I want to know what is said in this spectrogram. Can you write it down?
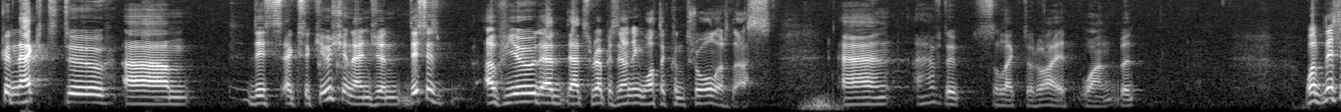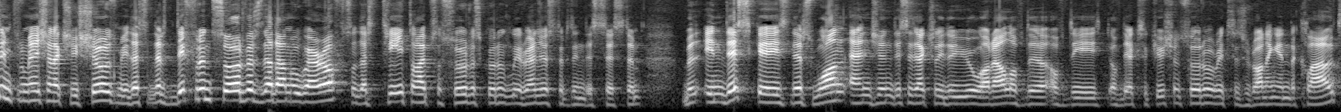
connect to um, this execution engine, this is a view that, that's representing what the controller does. And I have to select the right one, but what this information actually shows me, there's, there's different servers that I'm aware of. So there's three types of servers currently registered in this system. But in this case, there's one engine. This is actually the URL of the, of the, of the execution server, which is running in the cloud.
